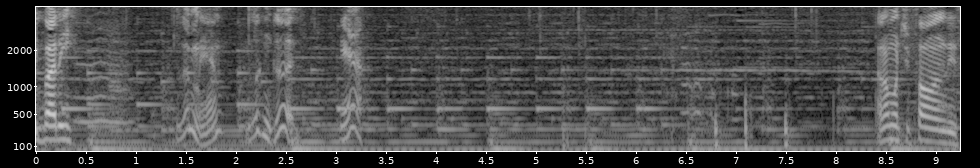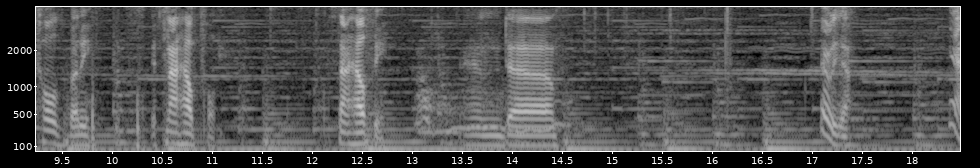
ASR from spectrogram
Hey, buddy. Good man. Looking good. Yeah. I don't want you falling in these holes, buddy. It's, it's not helpful. It's not healthy. And, uh... There we go. Yeah.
